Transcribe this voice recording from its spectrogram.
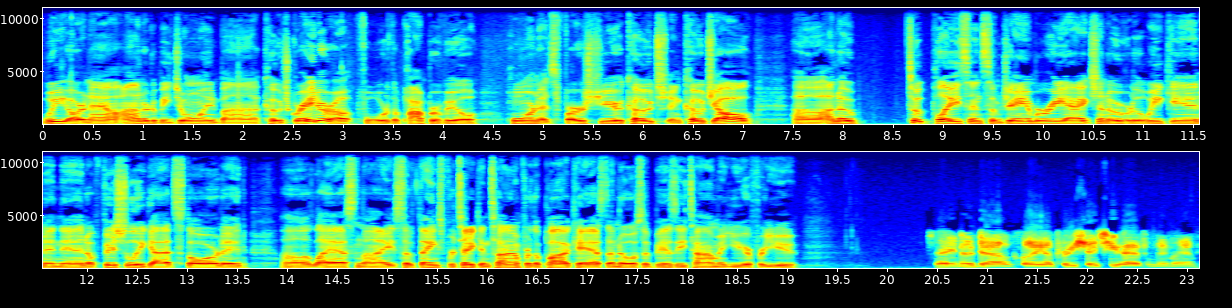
We are now honored to be joined by Coach Graeter up for the Poplarville Hornets first year coach. And coach, y'all, uh, I know took place in some jamboree action over the weekend and then officially got started uh, last night. So thanks for taking time for the podcast. I know it's a busy time of year for you. Hey, no doubt, Clay. I appreciate you having me, man.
